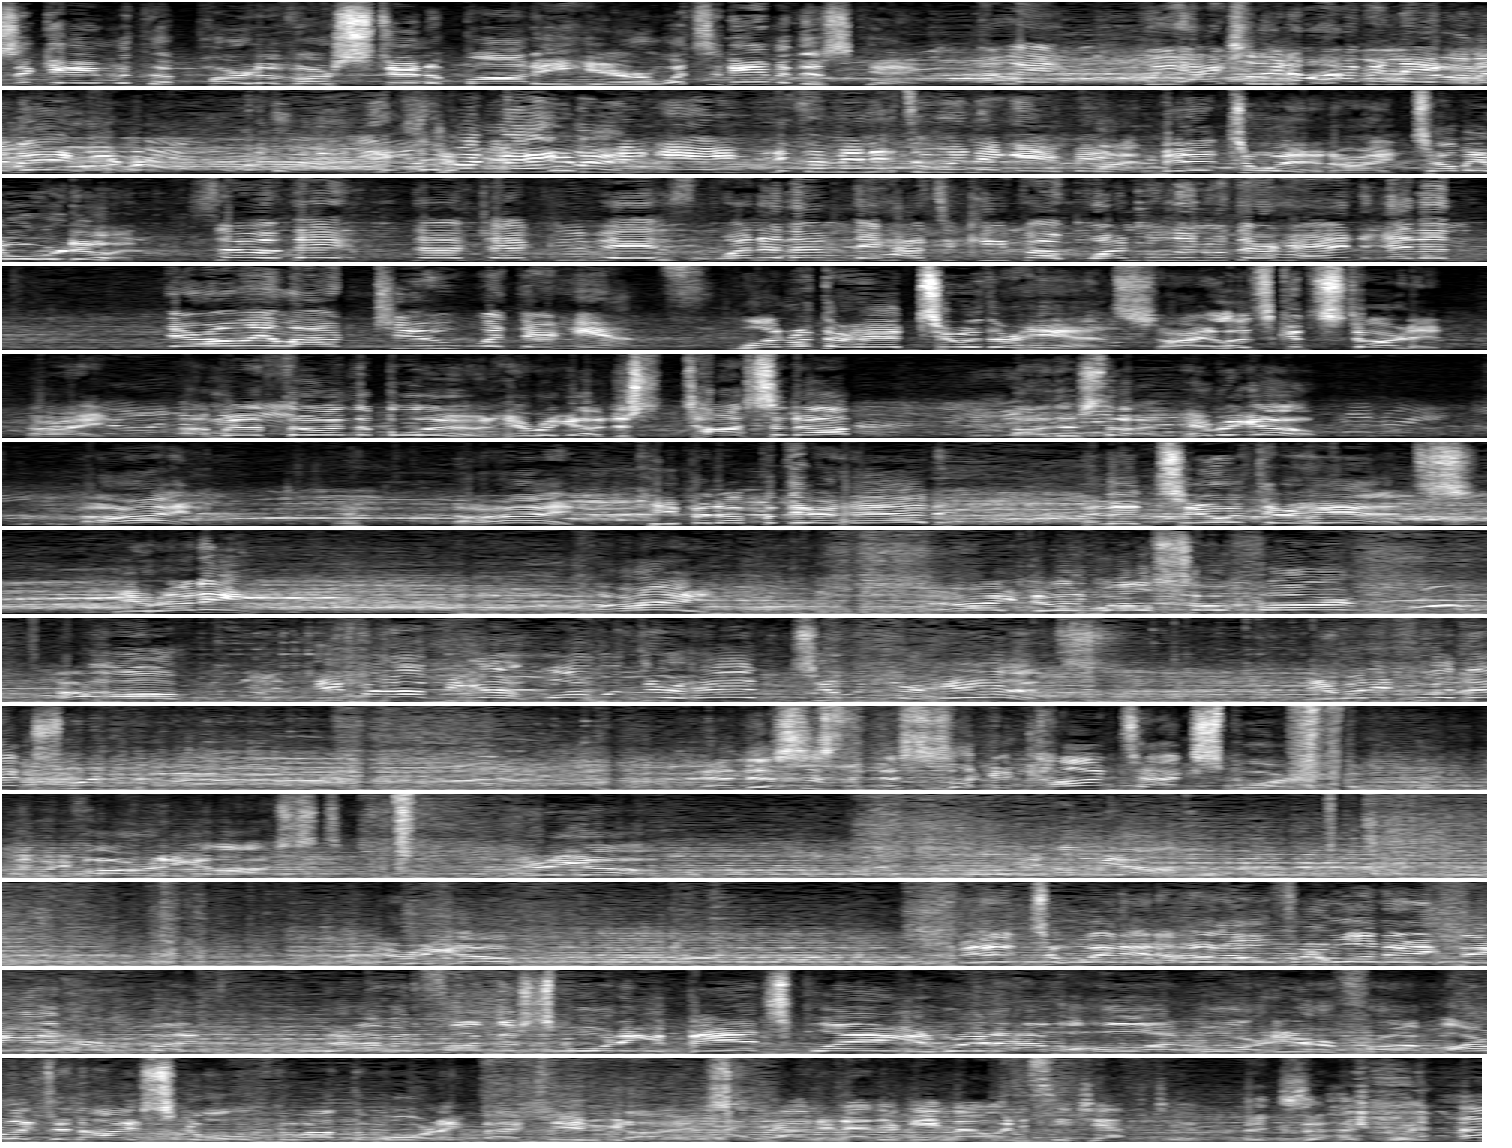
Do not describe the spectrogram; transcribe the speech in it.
is a game with a part of our student body here. What's the name of this game? Okay, we actually don't have a name. I don't have a name for it. It's Just a name minute it. to win game. It's a minute to win a game, All right, minute to win it. All right, tell me what we're doing. So they, the objective is one of them they have to keep up one balloon with their head, and then they're only allowed two with their hands. One with their head, two with their hands. All right, let's get started. All right, I'm going to throw in the balloon. Here we go. Just toss it up. Oh, this side. Here we go. All right. All right. Keep it up with your head, and then two with your hands. You ready? All right. All right, doing well so far. Uh-oh. Keep it up. You got one with your head, two with your hands. You ready for the next one? And this is this is like a contact sport we've from Arlington High School throughout the morning. Back to you guys. I found another game I want to see Jeff do. Exactly.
